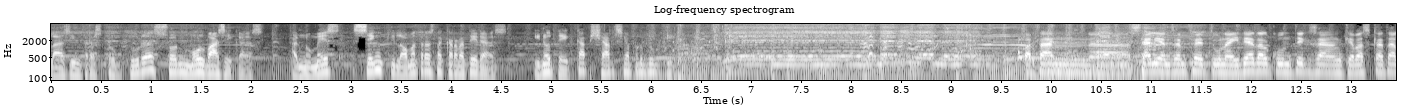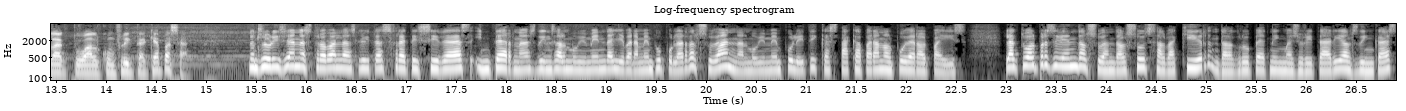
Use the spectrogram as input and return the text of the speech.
Les infraestructures són molt bàsiques, amb només 100 quilòmetres de carreteres, i no té cap xarxa productiva. Per tant, eh, Cèlia, ens hem fet una idea del context en què va esclatar l'actual conflicte. Què ha passat? Doncs l'origen es troba en les lluites fratricides internes dins el moviment d'alliberament popular del Sudan, el moviment polític que està acaparant el poder al país. L'actual president del Sudan del Sud, Salva Kiir, del grup ètnic majoritari, els Dinkas,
